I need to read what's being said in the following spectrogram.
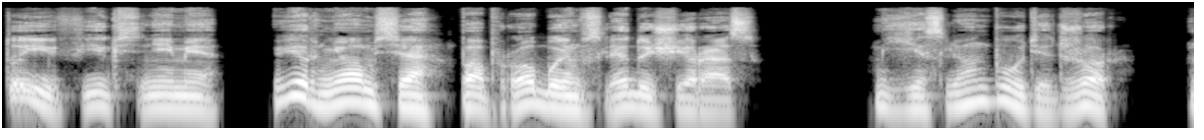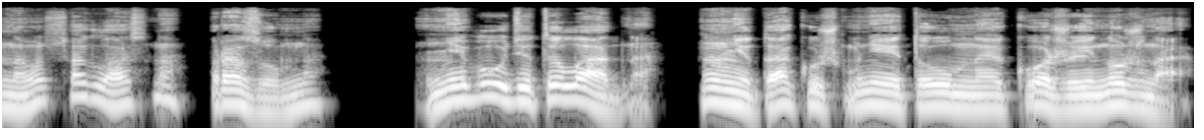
то и фиг с ними. Вернемся, попробуем в следующий раз». «Если он будет, Жор». «Ну, согласна, разумно». «Не будет и ладно. Не так уж мне эта умная кожа и нужна»,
